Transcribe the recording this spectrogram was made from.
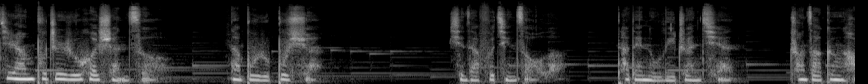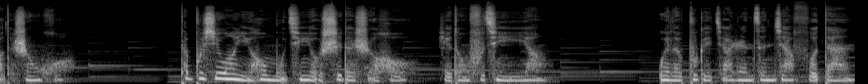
既然不知如何选择，那不如不选。现在父亲走了，她得努力赚钱，创造更好的生活。他不希望以后母亲有事的时候也同父亲一样，为了不给家人增加负担，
